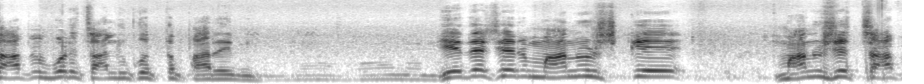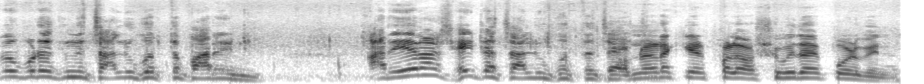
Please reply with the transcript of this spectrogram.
চাপে পড়ে চালু করতে পারেনি। এদেশের মানুষকে মানুষের চাপে পড়ে কিন্তু চালু করতে পারেনি। আর এরা সেইটা চালু করতে চায় আপনারা কি এর ফলে অসুবিধায় পড়বেন?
